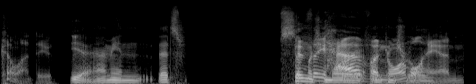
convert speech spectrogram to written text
Come on, dude. yeah, I mean that's so much they more have a normal hand.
